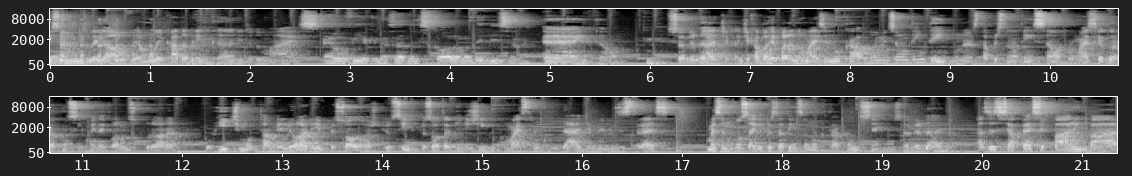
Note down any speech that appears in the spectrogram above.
isso é muito legal, ver a molecada brincando e tudo mais. É, eu vi a criançada na escola, é uma delícia, né? É, então. Isso é verdade, a gente acaba reparando mais. E no carro, realmente, você não tem tempo, né? Você tá prestando atenção, por mais que agora com 50 km por hora o ritmo tá melhor e o pessoal, acho que eu sinto que o pessoal tá dirigindo com mais tranquilidade, menos estresse, mas você não consegue prestar atenção no que tá acontecendo, isso é verdade. Às vezes, se a você para em bar,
